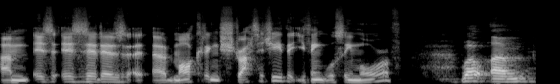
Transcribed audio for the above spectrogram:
Um, is is it as a, a marketing strategy that you think we'll see more of? Well, um,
